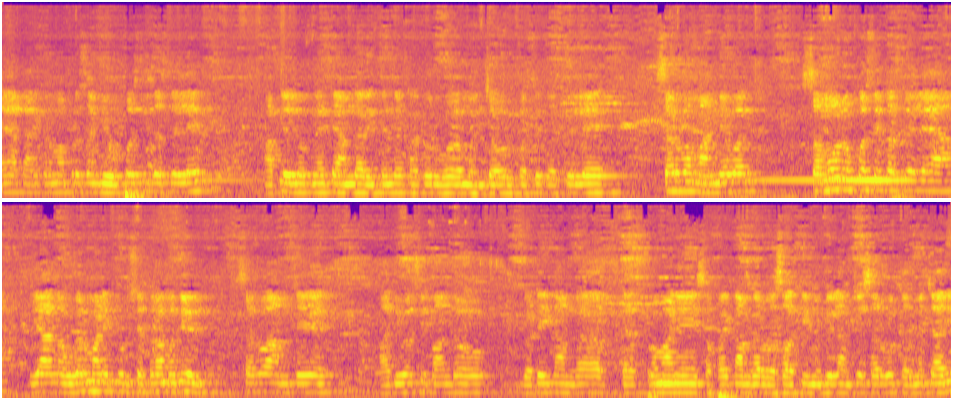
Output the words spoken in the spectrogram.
या कार्यक्रमाप्रसंगी उपस्थित असलेले आपले लोकनेते आमदार हितेंद्र ठाकूर व मंचावर उपस्थित असलेले सर्व मान्यवर समोर उपस्थित असलेल्या या नवगरमाणीपूर क्षेत्रामधील सर्व आमचे आदिवासी बांधव गटई कामगार त्याचप्रमाणे सफाई कामगार वसाहतीमधील आमचे सर्व कर्मचारी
